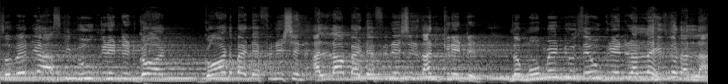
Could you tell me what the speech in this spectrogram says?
So when you're asking who created God, God by definition, Allah by definition is uncreated. The moment you say who created Allah, He's not Allah.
